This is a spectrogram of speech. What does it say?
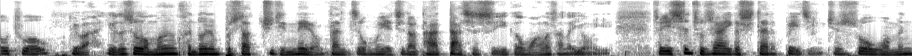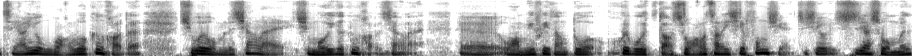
O to O，对吧？有的时候我们很多人不知道具体的内容，但我们也知道它大致是一个网络上的用语。所以身处这样一个时代的背景，就是说我们怎样用网络更好的去为我们的将来去谋一个更好的将来。呃，网民非常多，会不会导致网络上的一些风险？这些实际上是我们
